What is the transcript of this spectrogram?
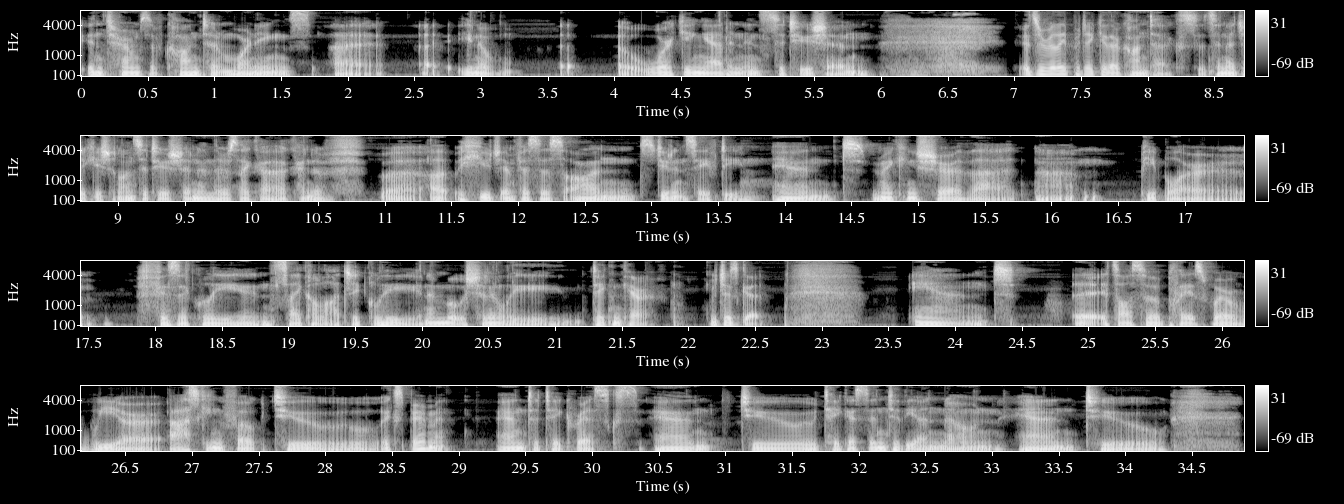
in terms of content warnings, uh, uh, you know, uh, working at an institution it's a really particular context. It's an educational institution, and there's like a kind of uh, a huge emphasis on student safety and making sure that um, people are physically and psychologically and emotionally taken care of, which is good. And it's also a place where we are asking folk to experiment and to take risks and to take us into the unknown and to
